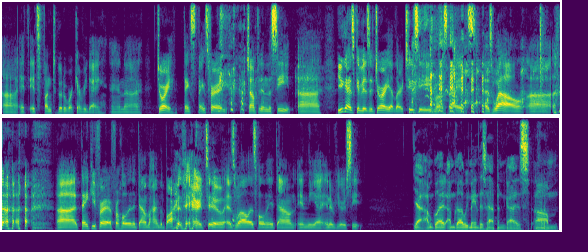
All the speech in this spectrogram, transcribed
Uh, it, it's fun to go to work every day. And uh, Jory, thanks thanks for jumping in the seat. Uh, you guys can visit Jory at L'Artusi most nights as well. Uh, uh, thank you for for holding it down behind the bar there too, as well as holding it down in the uh, interviewer seat. Yeah, I'm glad. I'm glad we made this happen, guys. Um,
